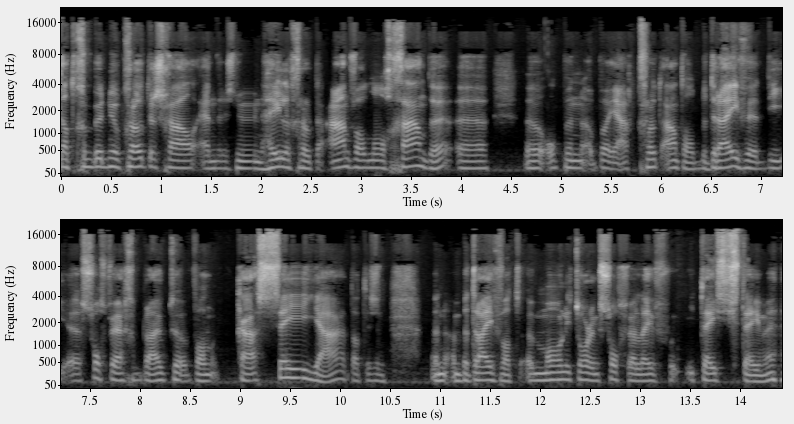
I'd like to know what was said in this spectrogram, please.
Dat gebeurt nu op grotere schaal en er is nu een hele grote aanval nog gaande op een, op een ja, groot aantal bedrijven die software gebruikten van Kaseya. Dat is een, een, een bedrijf wat een monitoring software levert voor IT-systemen.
